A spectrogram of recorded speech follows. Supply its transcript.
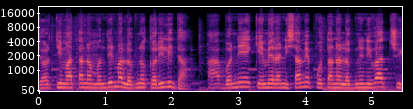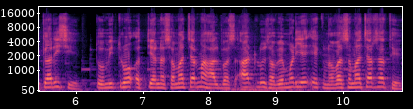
જળતી માતાના મંદિરમાં લગ્ન કરી લીધા. આ બંનેએ કેમેરાની સામે પોતાના લગ્નની વાત સ્વીકારી છે. તો મિત્રો, અત્યારના સમાચારમાં હાલ બસ આટલું જ. હવે મળીએ એક નવા સમાચાર સાથે.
